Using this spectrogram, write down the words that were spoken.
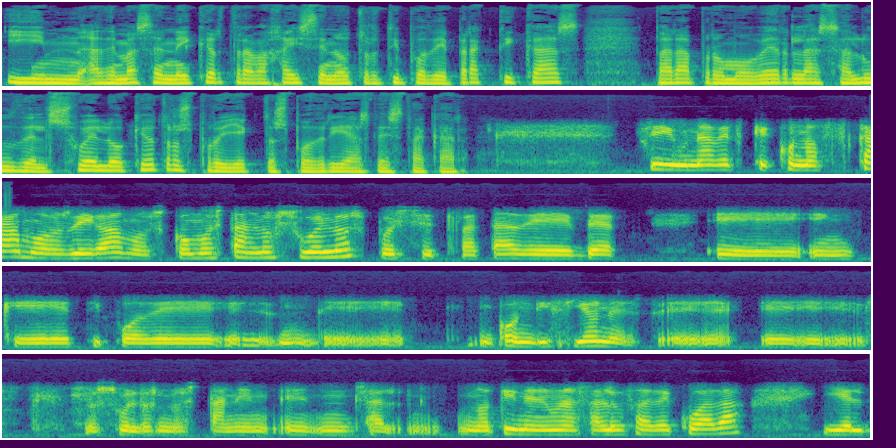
Y mm, además en Aker trabajáis en otro tipo de prácticas para promover la salud del suelo. ¿Qué otros proyectos podrías destacar? Sí, una vez que conozcamos, digamos, cómo están los suelos, pues se trata de ver eh, en qué tipo de condiciones eh, eh, suelos no están en, no tienen una salud adecuada y el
